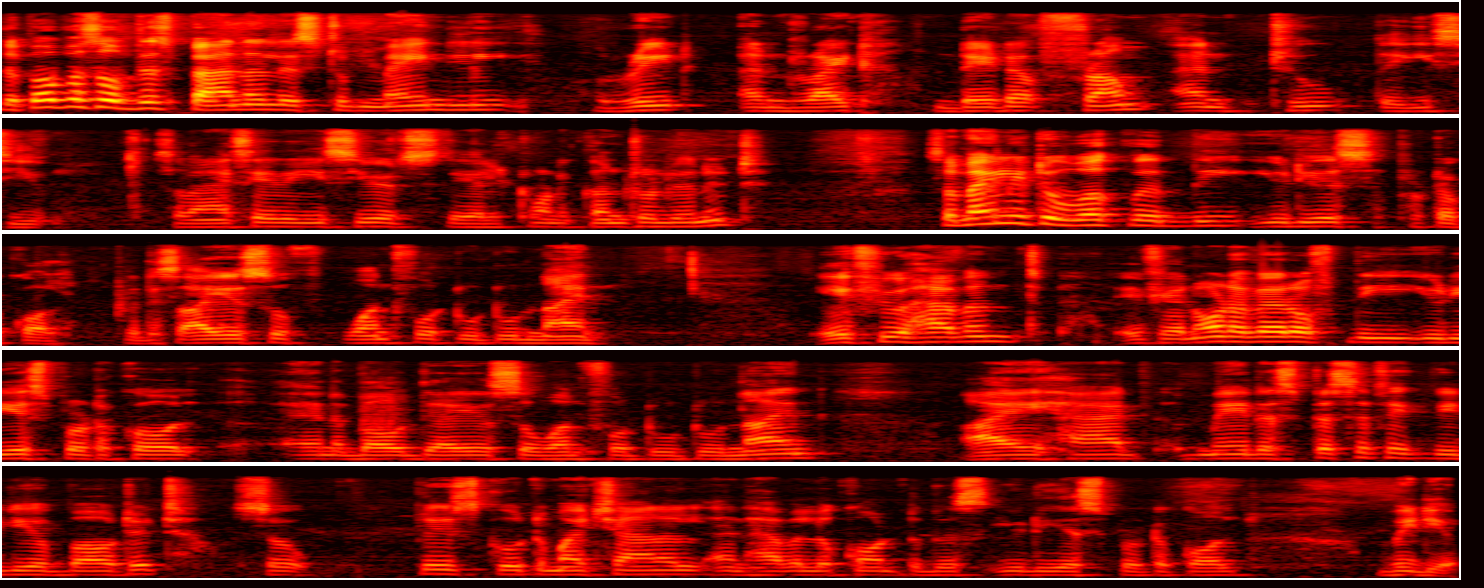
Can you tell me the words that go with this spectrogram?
the purpose of this panel is to mainly read and write data from and to the ECU. So when I say the ECU, it's the electronic control unit. So mainly to work with the UDS protocol, that is ISO 14229. If you haven't, if you're not aware of the UDS protocol and about the ISO 14229, I had made a specific video about it. So please go to my channel and have a look onto this UDS protocol video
